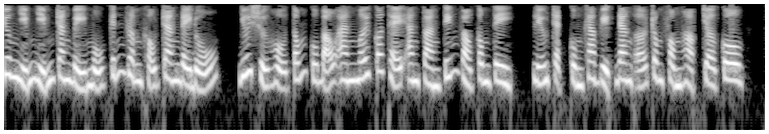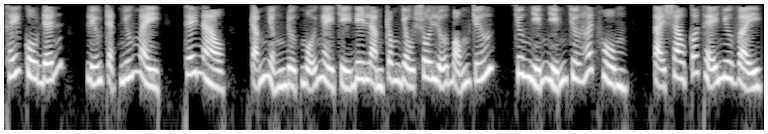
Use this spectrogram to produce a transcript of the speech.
chương nhiễm nhiễm trang bị mũ kính râm khẩu trang đầy đủ, dưới sự hộ tống của bảo an mới có thể an toàn tiến vào công ty, Liễu Trạch cùng Kha Việt đang ở trong phòng họp chờ cô, thấy cô đến, Liễu Trạch nhướng mày, thế nào? cảm nhận được mỗi ngày chị đi làm trong dầu sôi lửa bỏng chứ, chương nhiễm nhiễm chưa hết hồn, tại sao có thể như vậy,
